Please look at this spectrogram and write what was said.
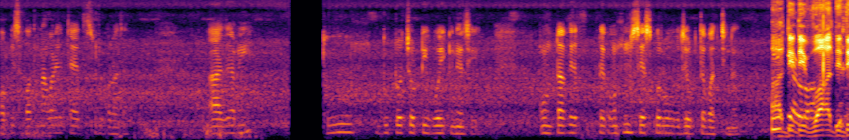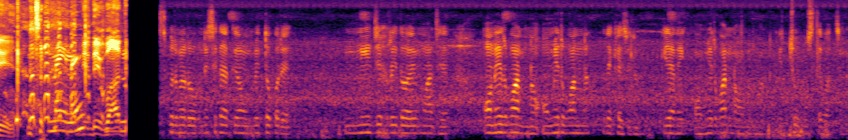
অফিস কথা না করে চাইতে শুরু করা যাক। আজ আমি দু দুটো চটি বই কিনেছি। কোনটাকে কখন শেষ করব বুঝে উঠতে পারছি না। দিদি বাহ দিদি। দিদি বাহ রোগ নিষেধাকে অমৃত করে নিজ হৃদয়ের মাঝে অনির্বাণ না অনির্বাণ না রেখেছিলেন। কি জানি অনির্বাণ না অনির্বাণ কিচ্ছু বুঝতে পারছি না।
